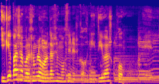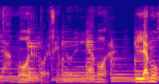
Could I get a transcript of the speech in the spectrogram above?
¿Y qué pasa, por ejemplo, con otras emociones cognitivas como el amor, por ejemplo? El amor. El amor.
